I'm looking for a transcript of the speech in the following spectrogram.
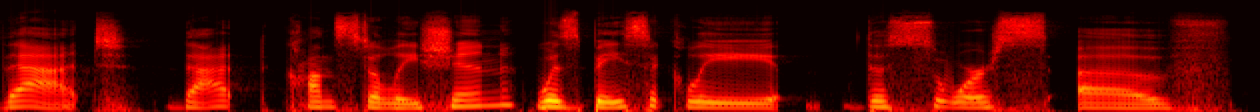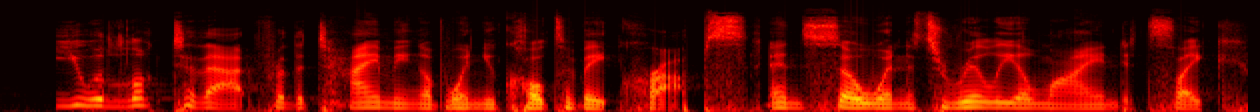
that that constellation was basically the source of you would look to that for the timing of when you cultivate crops. And so when it's really aligned, it's like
